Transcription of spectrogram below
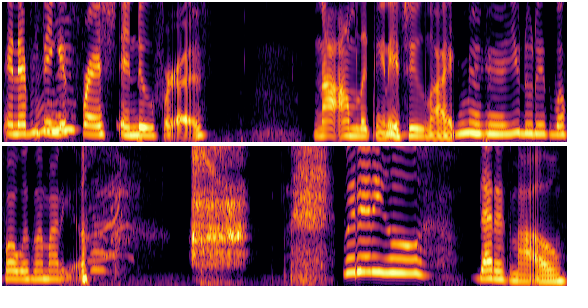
And everything is mm-hmm. fresh and new for us. Now I'm looking at you like, nigga, you do this before with somebody else. but anywho, that is my O.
